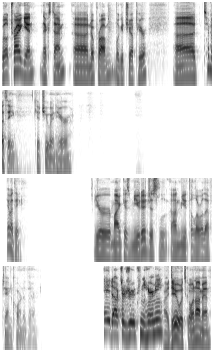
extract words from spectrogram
Well, try again next time. Uh, no problem. We'll get you up here. Uh, Timothy, get you in here. Timothy, your mic is muted. Just unmute the lower left hand corner there. Hey, Dr. Drew, can you hear me? I do. What's going on, man?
